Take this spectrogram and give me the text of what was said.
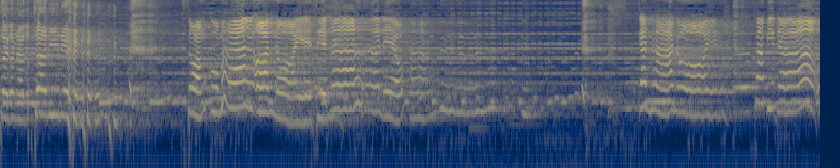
สวยกันนะกับชาลีนี่สองกุมารอ่อนหน่อยเสียหน้าเลียวหางกันหาหน่อย พระบิดาอ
